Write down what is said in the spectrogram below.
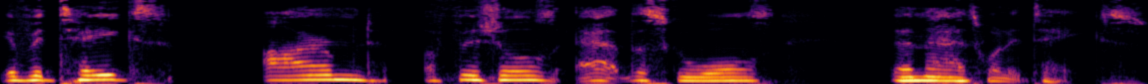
If it takes armed officials at the schools, then that's what it takes.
